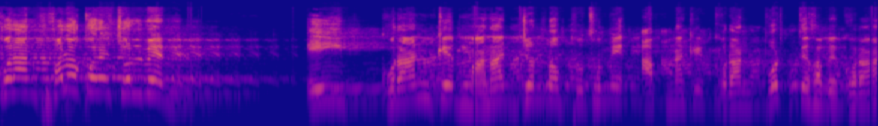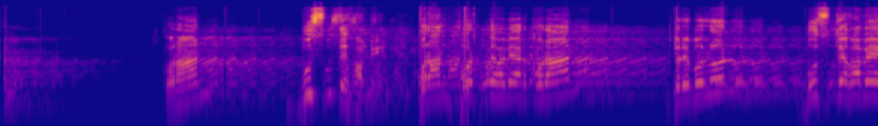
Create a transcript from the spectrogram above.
কোরআন ফলো করে চলবেন। এই কোরআনকে মানার জন্য প্রথমে আপনাকে কোরআন পড়তে হবে, কোরআন কোরআন বুঝতে হবে। কোরআন পড়তে হবে আর কোরআন, জোরে বলুন। বুঝতে হবে।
